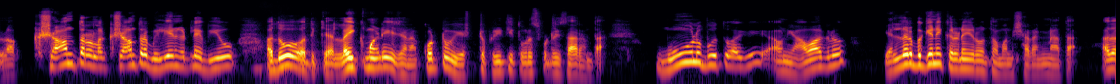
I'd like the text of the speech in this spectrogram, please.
ಲಕ್ಷಾಂತರ ಲಕ್ಷಾಂತರ ಮಿಲಿಯನ್ ಗಟ್ಟಲೆ ವ್ಯೂ. ಅದು ಅದಕ್ಕೆ ಲೈಕ್ ಮಾಡಿ ಜನ ಕೊಟ್ಟು, ಎಷ್ಟು ಪ್ರೀತಿ ತೋರಿಸ್ಬಿಟ್ರಿ ಸರ್ ಅಂತ. ಮೂಲಭೂತವಾಗಿ ಅವನು ಯಾವಾಗಲೂ ಎಲ್ಲರ ಬಗ್ಗೆನೇ ಕರುಣೆ ಇರುವಂಥ ಮನುಷ್ಯ ರಂಗನಾಥ. ಅದು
